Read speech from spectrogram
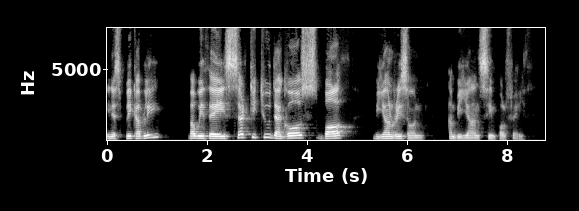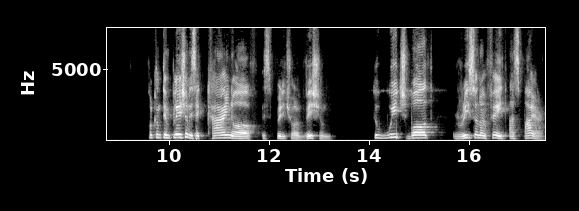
inexplicably, but with a certitude that goes both beyond reason and beyond simple faith. For contemplation is a kind of spiritual vision to which both reason and faith aspire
